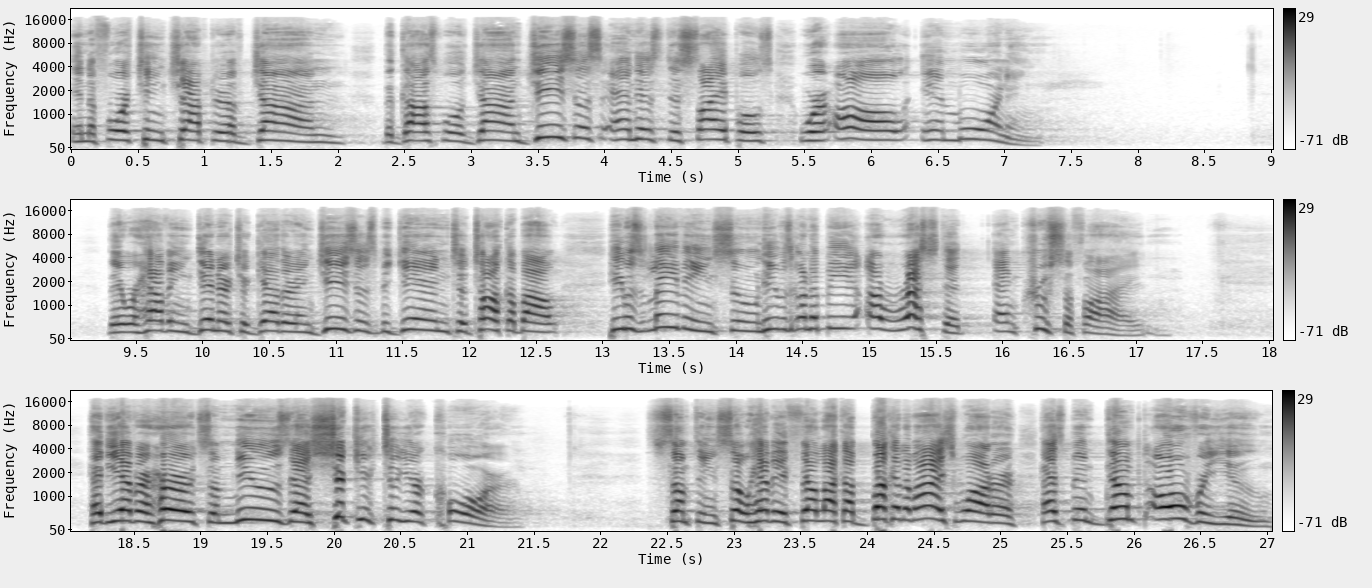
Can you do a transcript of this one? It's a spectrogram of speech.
In the 14th chapter of John, the Gospel of John, Jesus and his disciples were all in mourning. They were having dinner together, and Jesus began to talk about he was leaving soon. He was going to be arrested and crucified. Have you ever heard some news that shook you to your core? Something so heavy it felt like a bucket of ice water has been dumped over you.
